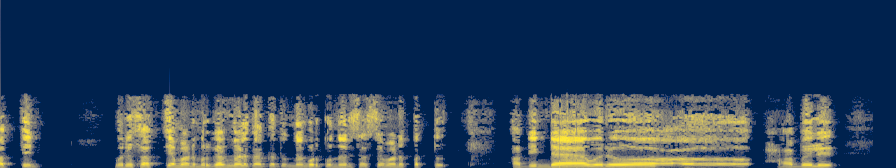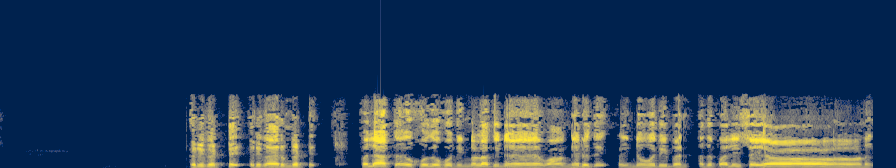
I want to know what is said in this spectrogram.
കത്തിൻ. ഒരു സസ്യമാണ്. മൃഗങ്ങൾക്കൊക്കെ തിന്നാൻ കൊടുക്കുന്ന ഒരു സസ്യമാണ് കത്ത്. അതിന്റെ ഒരു ഹബൽ ഒരു കെട്ട് ഒരു കയറും കെട്ട്. ഫലാത്ത് തേഹുദുഹു നിങ്ങൾ അതിനെ വാങ്ങരുത്. പിന്നോരിബൻ അത് പലിശയാണ്.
